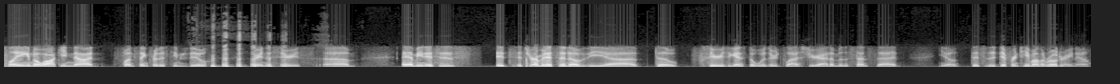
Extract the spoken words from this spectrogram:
playing in Milwaukee, not a fun thing for this team to do during this series. Um, I mean, this is it's it's reminiscent of the uh, the series against the Wizards last year, Adam, in the sense that you know this is a different team on the road right now,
